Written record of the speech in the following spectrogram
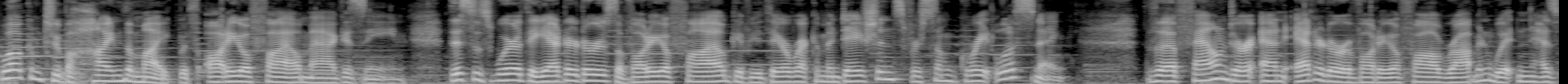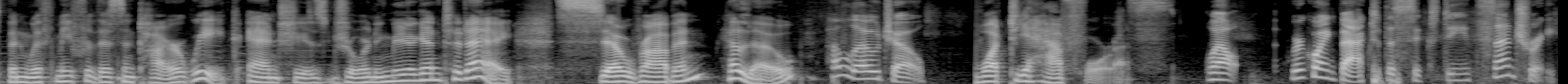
Welcome to Behind the Mic with AudioFile Magazine. This is where the editors of AudioFile give you their recommendations for some great listening. The founder and editor of AudioFile, Robin Whitten, has been with me for this entire week, and she is joining me again today. So, Robin, hello. Hello, Joe. What do you have for us? Well, we're going back to the 16th century.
